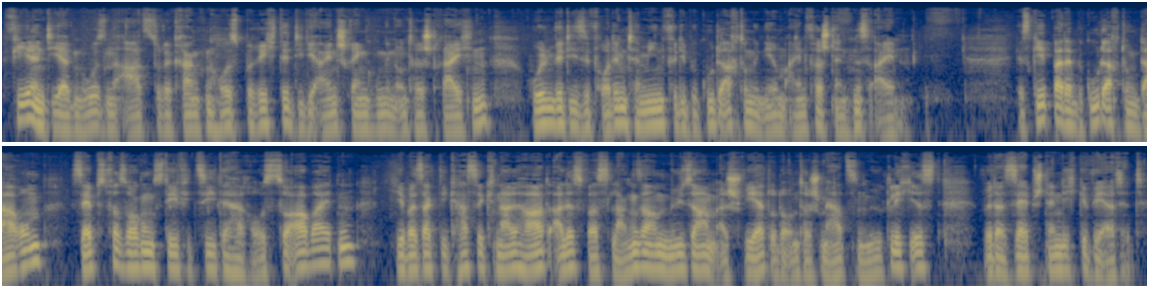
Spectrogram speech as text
Fehlen Diagnosen, Arzt- oder Krankenhausberichte, die die Einschränkungen unterstreichen, holen wir diese vor dem Termin für die Begutachtung in Ihrem Einverständnis ein. Es geht bei der Begutachtung darum, Selbstversorgungsdefizite herauszuarbeiten. Hierbei sagt die Kasse knallhart, alles, was langsam, mühsam, erschwert oder unter Schmerzen möglich ist, wird als selbstständig gewertet.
